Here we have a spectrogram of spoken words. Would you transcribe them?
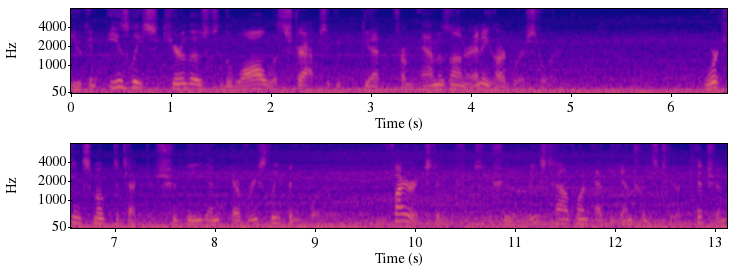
You can easily secure those to the wall with straps that you can get from Amazon or any hardware store. Working smoke detectors should be in every sleeping quarter. Fire extinguishers, you should at least have one at the entrance to your kitchen,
